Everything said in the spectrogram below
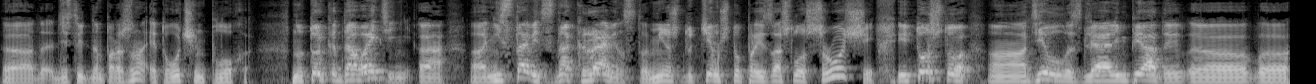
э, действительно поражена, это очень плохо. Но только давайте э, не ставить знак равенства между тем, что произошло с рощей, и то, что э, делалось для Олимпиады э,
